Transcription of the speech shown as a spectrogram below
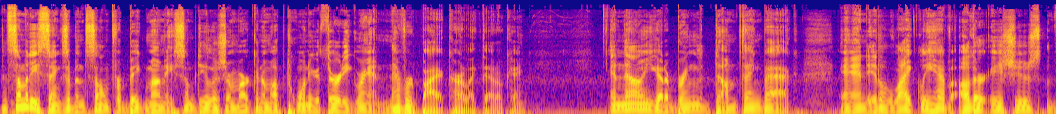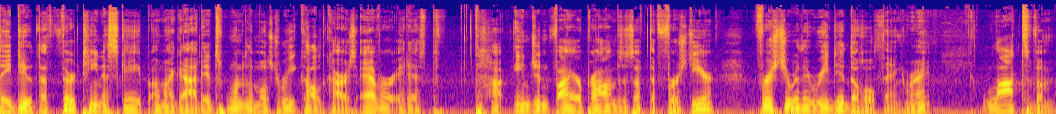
and some of these things have been selling for big money. Some dealers are marking them up 20 or 30 grand. Never buy a car like that, okay? And now you got to bring the dumb thing back. And it'll likely have other issues. They do the 13 Escape. Oh my God, it's one of the most recalled cars ever. It has engine fire problems and stuff the first year. First year where they redid the whole thing, right? Lots of them.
